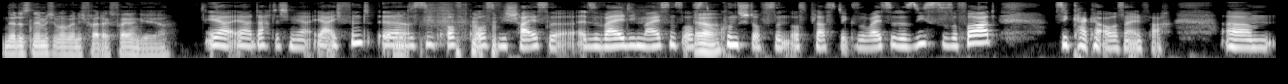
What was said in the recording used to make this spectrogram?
Ne, das nehme ich immer, wenn ich freitags feiern gehe, ja. Ja, ja, dachte ich mir. Ja, ich finde, äh, ja. das sieht oft aus wie Scheiße. Also, weil die meistens aus ja. Kunststoff sind, aus Plastik. So, weißt du, das siehst du sofort, sieht kacke aus einfach. Ähm,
